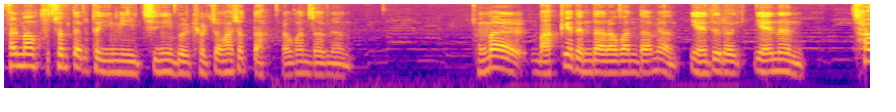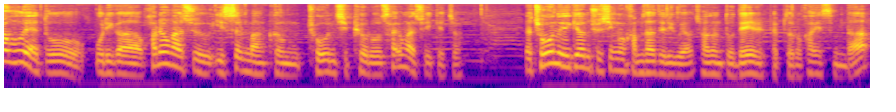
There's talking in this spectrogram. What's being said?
89,000대부터 이미 진입을 결정하셨다라고 한다면 정말 맞게 된다라고 한다면 얘들은 얘는 차후에도 우리가 활용할 수 있을 만큼 좋은 지표로 사용할 수 있겠죠. 좋은 의견 주신 거 감사드리고요. 저는 또 내일 뵙도록 하겠습니다.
